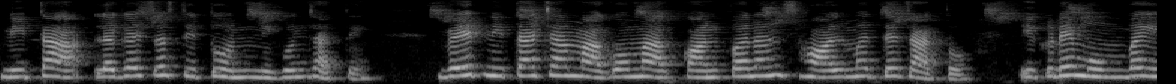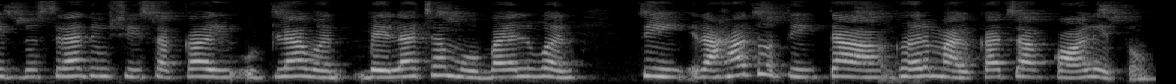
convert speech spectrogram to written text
नीता लगेचच तिथून निघून जाते. वेद नीताच्या मागोमाग कॉन्फरन्स हॉलमध्ये जातो. इकडे मुंबईत दुसऱ्या दिवशी सकाळी उठल्यावर बेलाच्या मोबाईलवर ती राहत होती त्या घर मालकाचा कॉल येतो.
